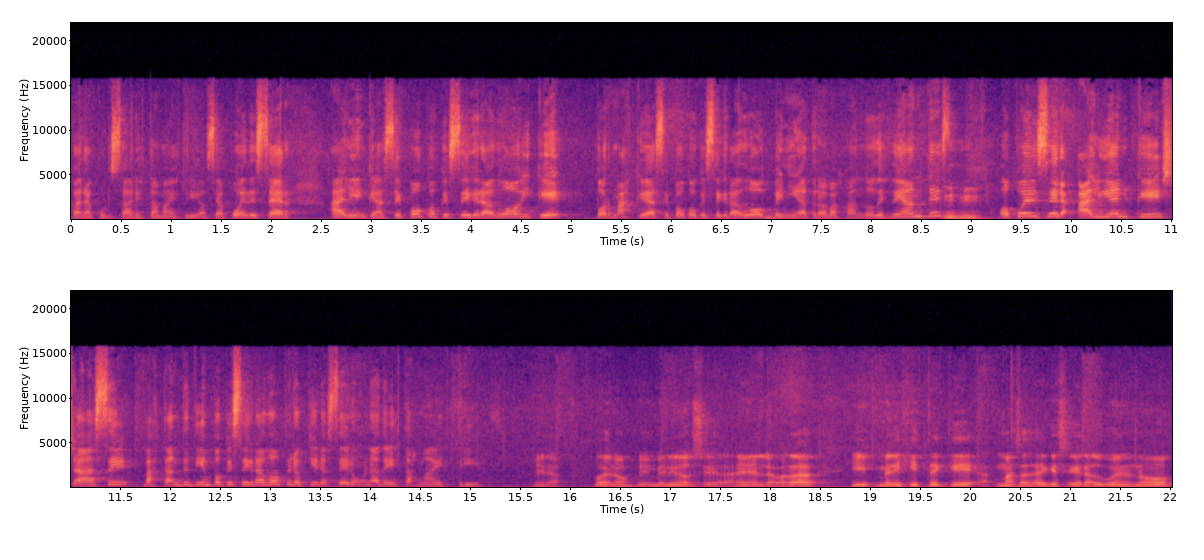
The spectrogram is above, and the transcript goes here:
para cursar esta maestría. O sea, puede ser alguien que hace poco que se graduó y que por más que hace poco que se graduó, venía trabajando desde antes, o puede ser alguien que ya hace bastante tiempo que se graduó, pero quiere hacer una de estas maestrías. Mira, bueno, bienvenido sea, ¿eh? la verdad. Y me dijiste que, más allá de que se gradúen o no,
